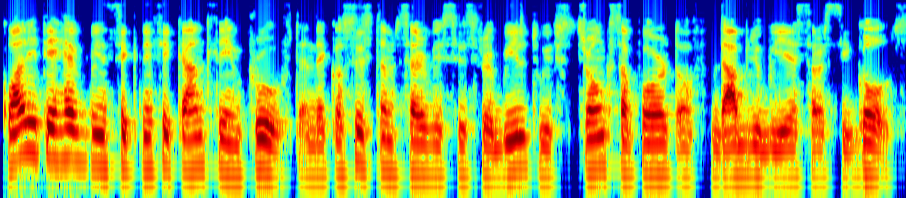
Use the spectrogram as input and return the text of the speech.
quality have been significantly improved and ecosystem services rebuilt with strong support of WBSRC goals.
